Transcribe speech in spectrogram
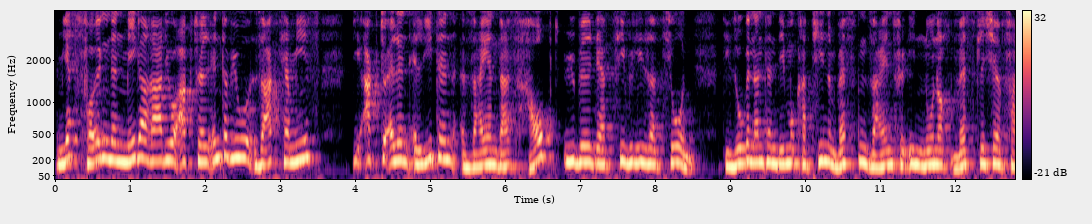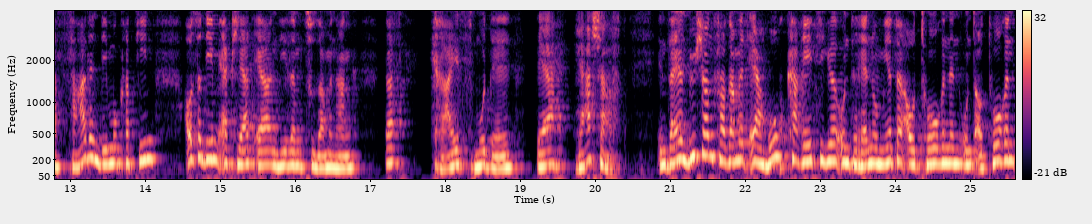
Im jetzt folgenden Mega Radio Aktuell Interview sagt Herr Mies, die aktuellen Eliten seien das Hauptübel der Zivilisation. Die sogenannten Demokratien im Westen seien für ihn nur noch westliche Fassadendemokratien. Außerdem erklärt er in diesem Zusammenhang das Kreismodell der Herrschaft. In seinen Büchern versammelt er hochkarätige und renommierte Autorinnen und Autoren,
